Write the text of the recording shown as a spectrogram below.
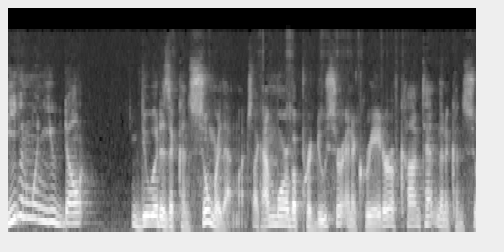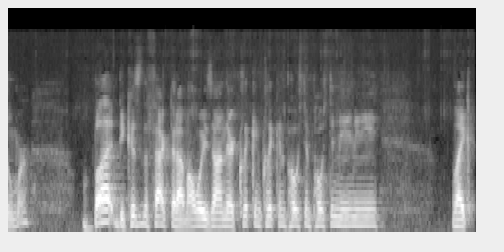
even when you don't do it as a consumer that much, like I'm more of a producer and a creator of content than a consumer. But because of the fact that I'm always on there clicking, clicking, posting, posting, like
